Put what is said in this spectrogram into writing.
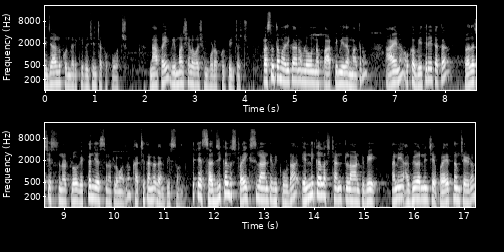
నిజాలు కొందరికి రుచించకపోవచ్చు. నాపై విమర్శల వర్షం కూడా కురిపించవచ్చు ప్రస్తుతం అధికారంలో ఉన్న పార్టీ మీద మాత్రం ఆయన ఒక వ్యతిరేకత ప్రదర్శిస్తున్నట్లు వ్యక్తం చేస్తున్నట్లు మాత్రం ఖచ్చితంగా కనిపిస్తోంది. అయితే సర్జికల్ స్ట్రైక్స్ లాంటివి కూడా ఎన్నికల స్టంట్ లాంటివే అని అభివర్ణించే ప్రయత్నం చేయడం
